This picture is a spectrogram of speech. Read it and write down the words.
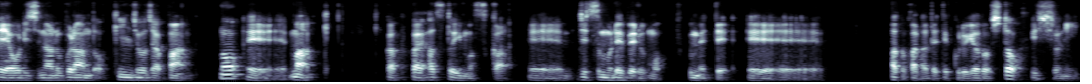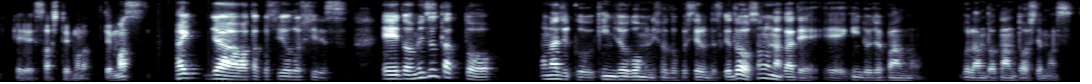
えーオリジナルブランド、金城ジャパンの、えーまあ、企画開発といいますか、えー実務レベルも含めて、えー後から出てくるよろしと一緒に、えーさせてもらってます。はい、じゃあ私よろしいです。えっ、と、水田と同じく金城ゴムに所属してるんですけど、その中で、えー、金城ジャパンのブランドを担当してます。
